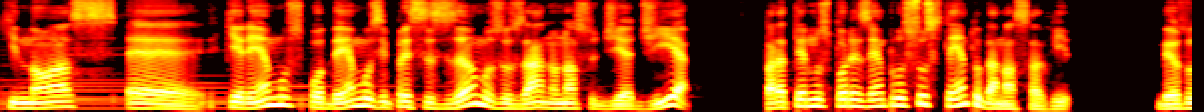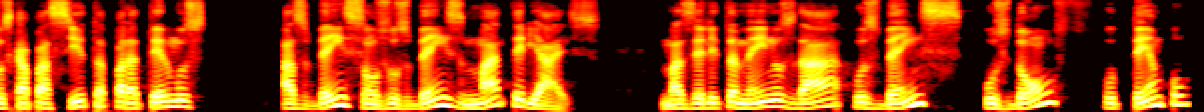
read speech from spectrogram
que nós é, queremos, podemos e precisamos usar no nosso dia a dia para termos, por exemplo, o sustento da nossa vida. Deus nos capacita para termos as bênçãos, os bens materiais, mas Ele também nos dá os bens, os dons, o tempo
